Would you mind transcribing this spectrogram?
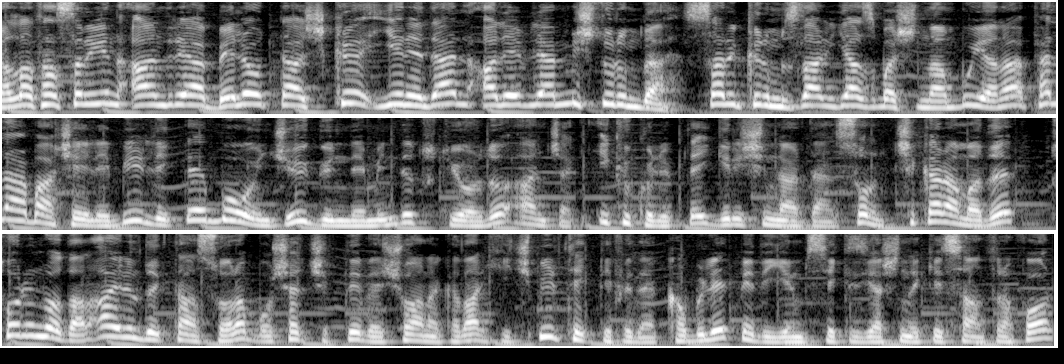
Galatasaray'ın Andrea Belotti aşkı yeniden alevlenmiş durumda. Sarı Kırmızılar yaz başından bu yana Fenerbahçe ile birlikte bu oyuncuyu gündeminde tutuyordu. Ancak iki kulüpte girişimlerden sonuç çıkaramadı. Torino'dan ayrıldıktan sonra boşa çıktı ve şu ana kadar hiçbir teklifi de kabul etmedi 28 yaşındaki Santrafor.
